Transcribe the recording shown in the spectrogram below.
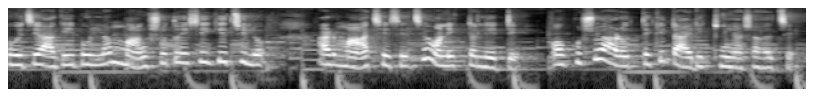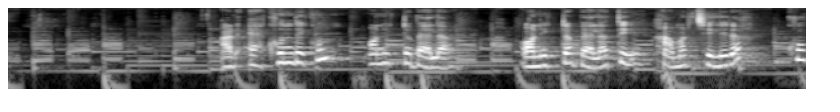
ওই যে আগেই বললাম, মাংস তো এসে গিয়েছিল। আর মাছ এসেছে অনেকটা লেটে অবশ্যই আড়ত থেকে ডাইরেক্ট নিয়ে আসা হয়েছে। আর এখন দেখুন, অনেকটা বেলা। অনেকটা বেলাতে আমার ছেলেরা খুব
